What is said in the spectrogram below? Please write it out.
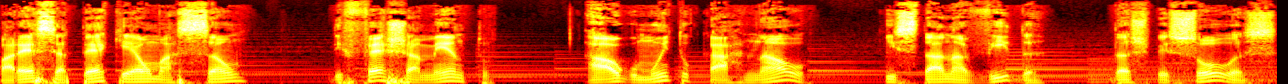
Parece até que é uma ação de fechamento a algo muito carnal que está na vida das pessoas,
